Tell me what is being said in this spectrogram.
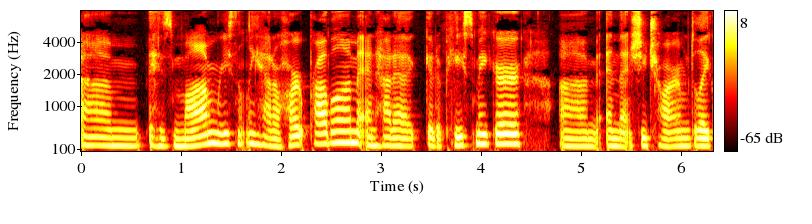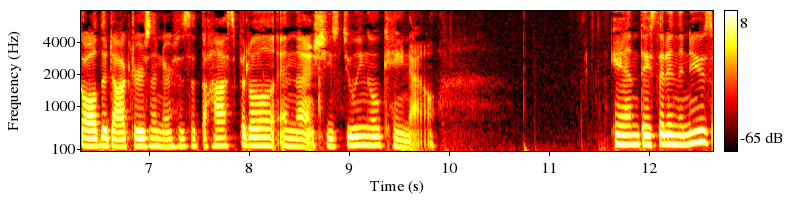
um, his mom recently had a heart problem and had to get a pacemaker, um, and that she charmed like all the doctors and nurses at the hospital, and that she's doing okay now. And they said in the news,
